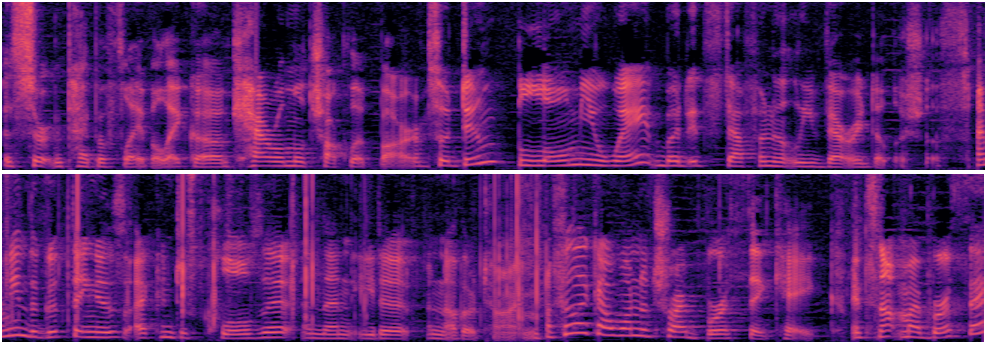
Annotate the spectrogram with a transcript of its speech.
a certain type of flavor, like a caramel chocolate bar. So it didn't blow me away, but it's definitely very delicious. I mean, the good thing is I can just close it and then eat it another time. I feel like I want to try birthday cake. It's not my birthday,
